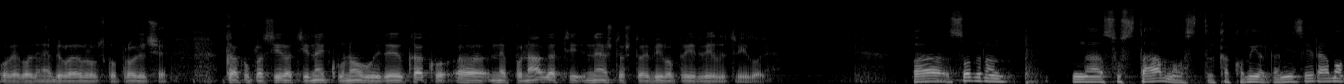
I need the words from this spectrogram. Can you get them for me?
Ove godine je bilo Evropsko proljeće. Kako plasirati neku novu ideju, kako e, ne ponavljati nešto što je bilo prije dvije ili tri godine. Pa s obzirom na sustavnost kako mi organiziramo,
